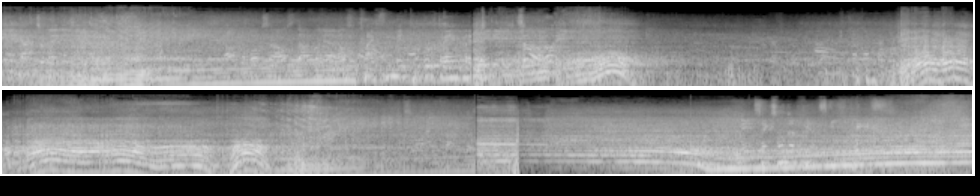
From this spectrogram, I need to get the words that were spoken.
Dinge in Gang zu bringen. Aus der Box raus darf man ja rauspfeifen mit durchdrehen. Gewicht. So, Rudi. Mit 640 PS.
